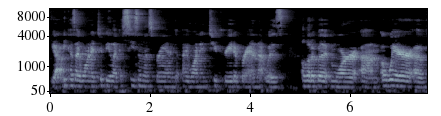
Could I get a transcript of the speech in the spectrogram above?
Yeah. because I wanted to be like a seasonless brand. I wanted to create a brand that was a little bit more um, aware of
